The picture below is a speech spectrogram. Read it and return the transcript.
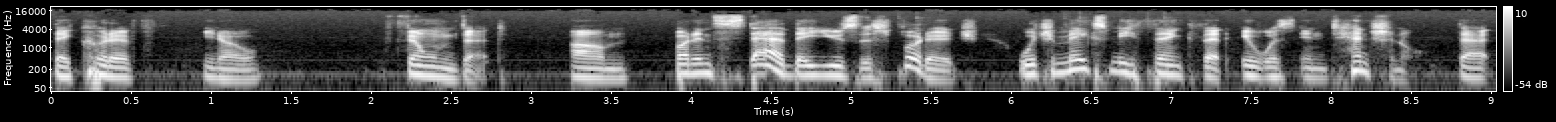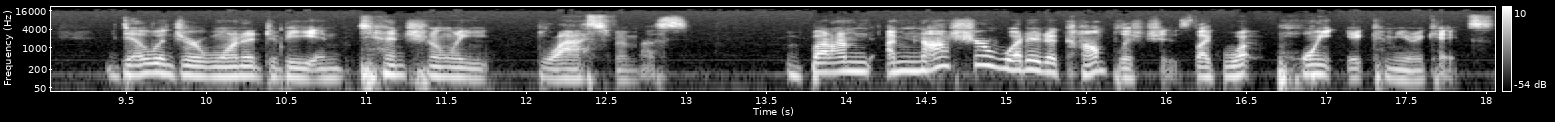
they could have, you know, filmed it. Um, but instead, they use this footage, which makes me think that it was intentional. That Dillinger wanted to be intentionally blasphemous. but I'm I'm not sure what it accomplishes, like what point it communicates.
